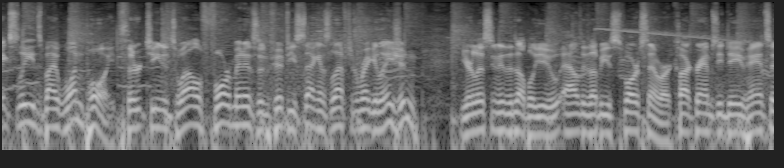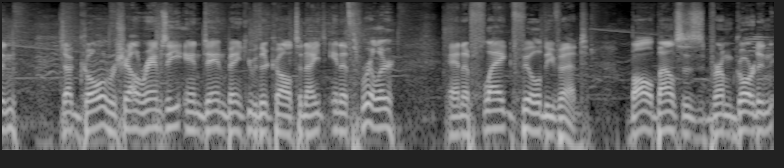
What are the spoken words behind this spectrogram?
Leads by one point, 13 to 12, four minutes and 50 seconds left in regulation. You're listening to the WLEW Sports Network. Clark Ramsey, Dave Hanson, Doug Cole, Rochelle Ramsey, and Dan Banky with their call tonight in a thriller and a flag-filled event. Ball bounces from Gordon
